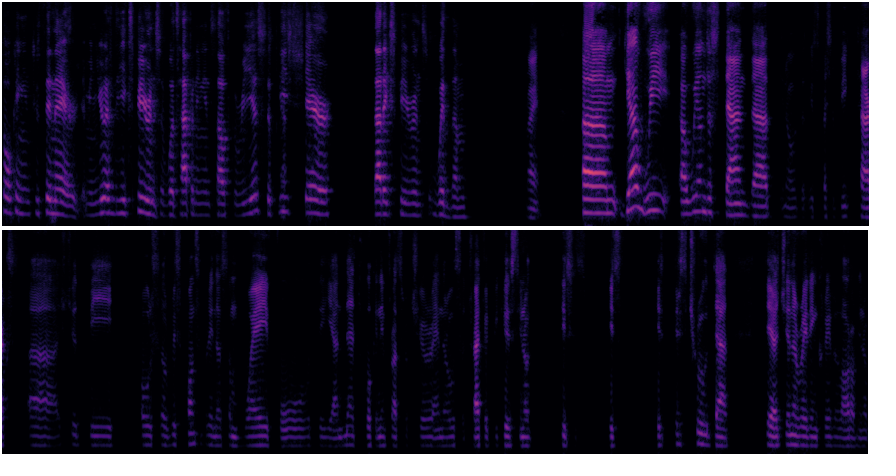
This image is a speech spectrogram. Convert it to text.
talking into thin air. I mean, you have the experience of what's happening in South Korea, so please share that experience with them right? Um, yeah, we uh, we understand that you know, the, especially big techs uh, should be also responsible in some way for the uh, network and infrastructure and also traffic because you know this is it's it, it's true that they are generating create a lot of you know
